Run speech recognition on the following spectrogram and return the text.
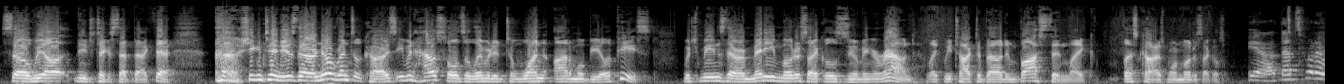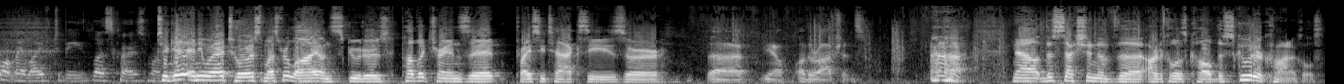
So we all need to take a step back there. she continues There are no rental cars. Even households are limited to one automobile apiece, which means there are many motorcycles zooming around, like we talked about in Boston, like less cars, more motorcycles. Yeah, that's what I want my life to be. Less cars, more. To get anywhere, tourists must rely on scooters, public transit, pricey taxis, or uh, you know other options. now, this section of the article is called "The Scooter Chronicles."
